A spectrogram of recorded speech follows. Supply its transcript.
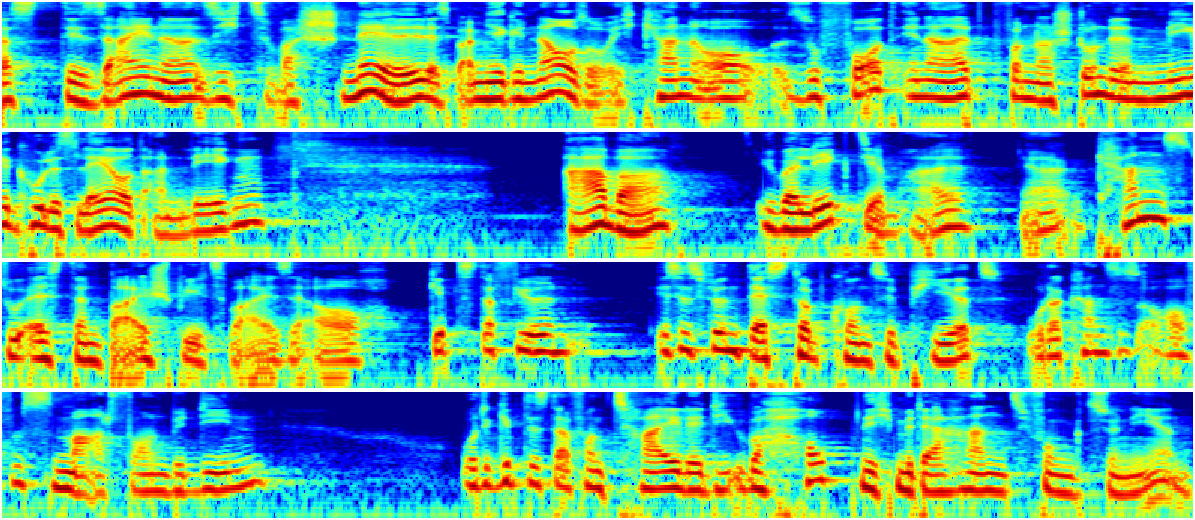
dass Designer sich zwar schnell, das ist bei mir genauso, ich kann auch sofort innerhalb von einer Stunde ein mega cooles Layout anlegen, aber überleg dir mal, ja, kannst du es dann beispielsweise auch, gibt es dafür, ist es für einen Desktop konzipiert oder kannst du es auch auf dem Smartphone bedienen? Oder gibt es davon Teile, die überhaupt nicht mit der Hand funktionieren?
